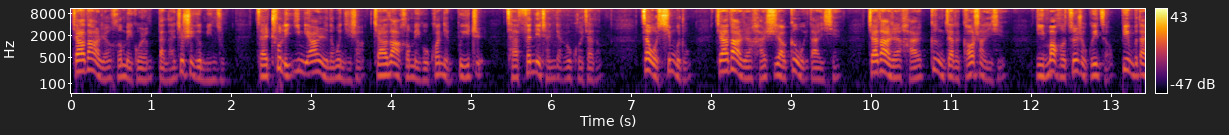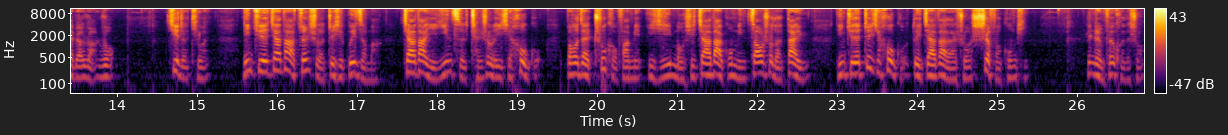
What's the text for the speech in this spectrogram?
加拿大人和美国人本来就是一个民族，在处理印第安人的问题上，加拿大和美国观点不一致。”才分裂成两个国家的，在我心目中，加拿大人还是要更伟大一些，加拿大人还更加的高尚一些。礼貌和遵守规则，并不代表软弱。记者提问：您觉得加拿大遵守了这些规则吗？加拿大也因此承受了一些后果，包括在出口方面以及某些加拿大公民遭受的待遇。您觉得这些后果对加拿大来说是否公平？任正非回答说：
